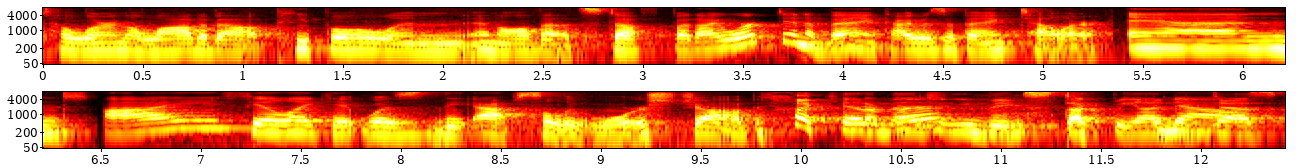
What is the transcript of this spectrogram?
to learn a lot about people and, and all that stuff. But I worked in a bank, I was a bank teller, and I feel like it was the absolute worst job. I can't ever. imagine you being stuck behind No. a desk.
